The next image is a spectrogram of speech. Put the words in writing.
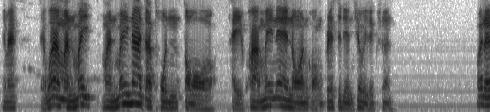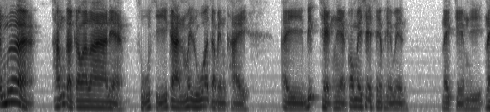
ใช่ไหมแต่ว่ามันไม่มันไม่น่าจะทนต่อ ไอ้ความไม่แน่นอนของ presidential election เพราะฉะนั้นเมื่อทำกับกามาลาเนี่ย สูสีกันไม่รู้ว่าจะเป็นใคร ไอ้ Big Tech เนี่ยก็ไม่ใช่ safe haven ในเกมนี้ใน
